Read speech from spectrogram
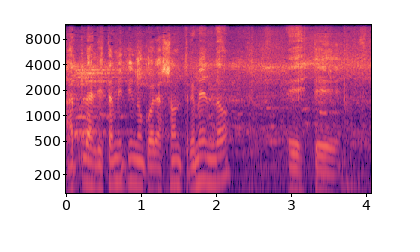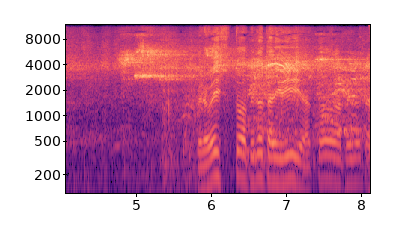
Atlas le está metiendo un corazón tremendo. Este, pero ves toda pelota dividida, toda pelota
